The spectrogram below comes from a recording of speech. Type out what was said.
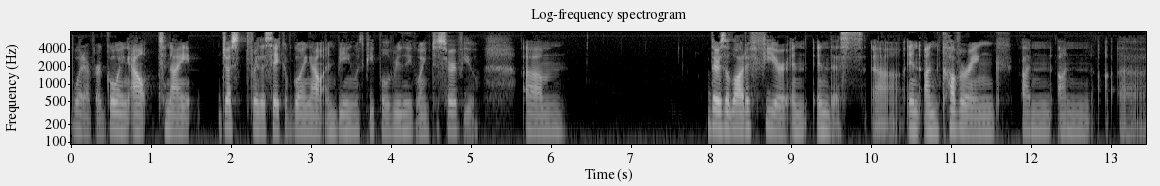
whatever going out tonight just for the sake of going out and being with people really going to serve you? Um, there's a lot of fear in in this, uh, in uncovering on on uh,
